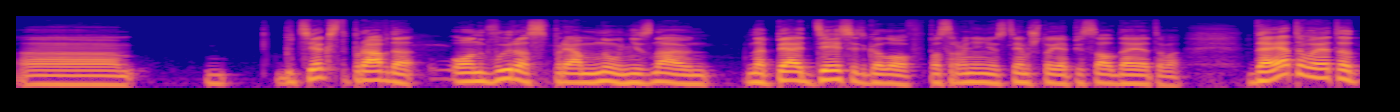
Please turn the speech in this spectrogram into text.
б- текст, правда, он вырос прям, ну, не знаю, на 5-10 голов по сравнению с тем, что я писал до этого. До этого это,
